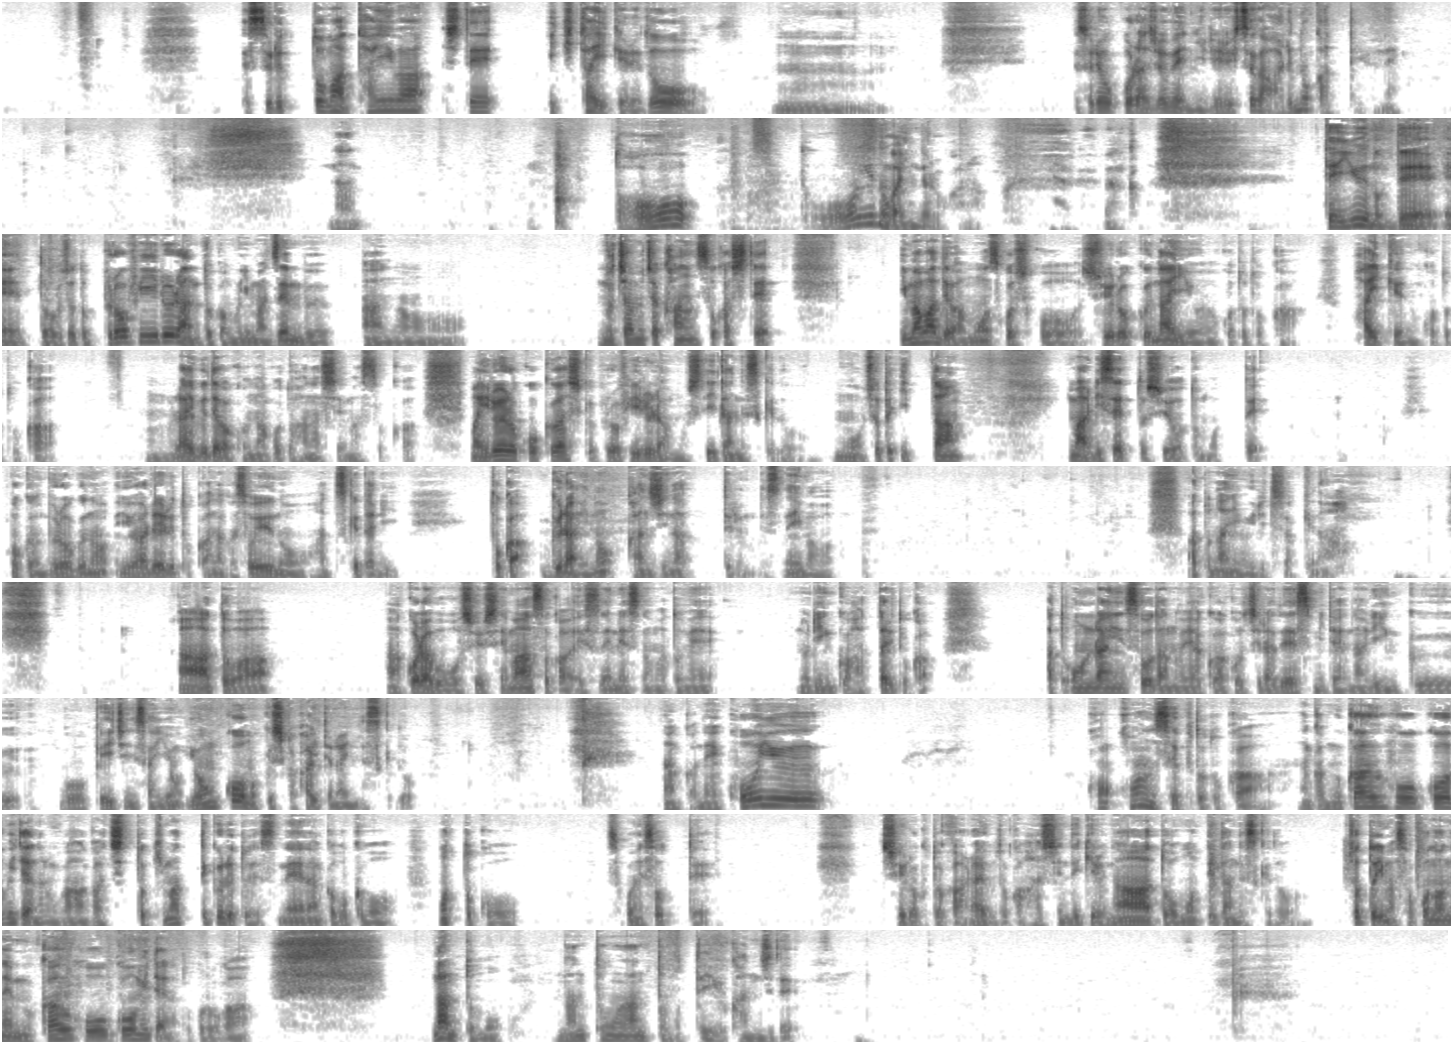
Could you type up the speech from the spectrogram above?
すると、まあ、対話していきたいけれど、うん、それをこうラジオ名に入れる必要があるのかっていうね。なん、どう、どういうのがいいんだろうかな。なんか、っていうので、えー、っと、ちょっとプロフィール欄とかも今全部、あのむちゃむちゃ簡素化して、今まではもう少しこう、収録内容のこととか、背景のこととか、うん、ライブではこんなこと話してますとか、まあいろいろこう詳しくプロフィール欄もしていたんですけど、もうちょっと一旦、まあリセットしようと思って、僕のブログの URL とか、なんかそういうのを貼っつけたりとかぐらいの感じになってるんですね、今は。あと何を入れてたっけな。あ、あとは、あ、コラボ募集してますとか、SNS のまとめのリンクを貼ったりとか、あとオンライン相談の予約はこちらですみたいなリンク、合計1、2、3、4、4項目しか書いてないんですけど、なんかね、こういうコンセプトとか、なんか向かう方向みたいなのがガチッと決まってくるとですね、なんか僕ももっとこう、そこに沿って収録とかライブとか発信できるなぁと思っていたんですけど、ちょっと今そこのね、向かう方向みたいなところが、なんとも、なんともなんともっていう感じで。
